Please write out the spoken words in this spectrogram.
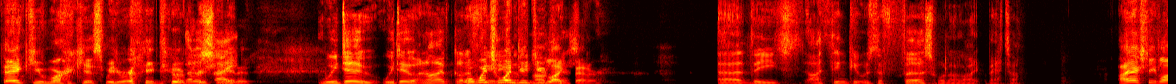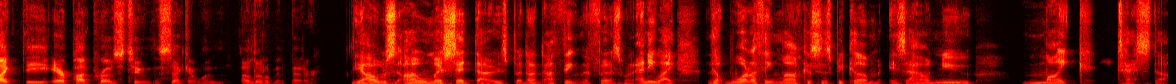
Thank you, Marcus. We really do appreciate say, it. We do, we do, and I've got. Well, a which one that did you like better? Uh, the I think it was the first one I liked better. I actually liked the AirPod Pros too. The second one a little bit better. Yeah, I was. I almost said those, but I, I think the first one. Anyway, that what I think Marcus has become is our new mic tester.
